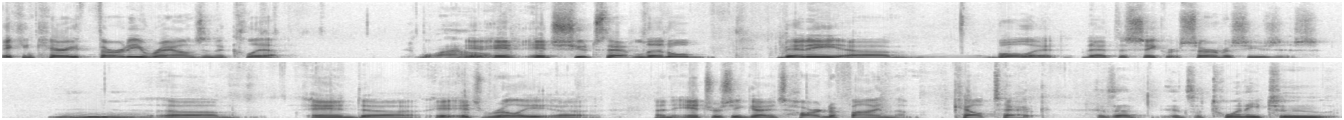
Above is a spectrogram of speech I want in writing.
It can carry 30 rounds in a clip. Wow. It, it, it shoots that little bitty um, bullet that the Secret Service uses. Um, and uh, it, it's really uh, an interesting gun. It's hard to find them. Keltec. is that? It's a 22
